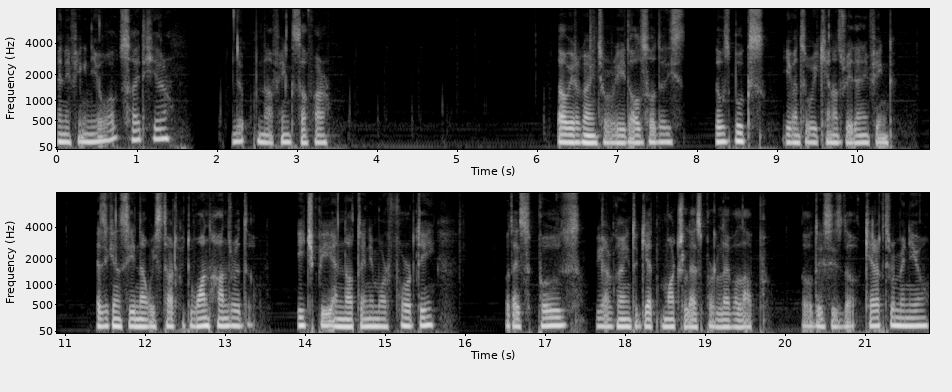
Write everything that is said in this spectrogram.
Anything new outside here? Nope, nothing so far. So we are going to read also these those books, even though we cannot read anything. As you can see now we start with 100 HP and not anymore 40, but I suppose we are going to get much less per level up. So this is the character menu.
